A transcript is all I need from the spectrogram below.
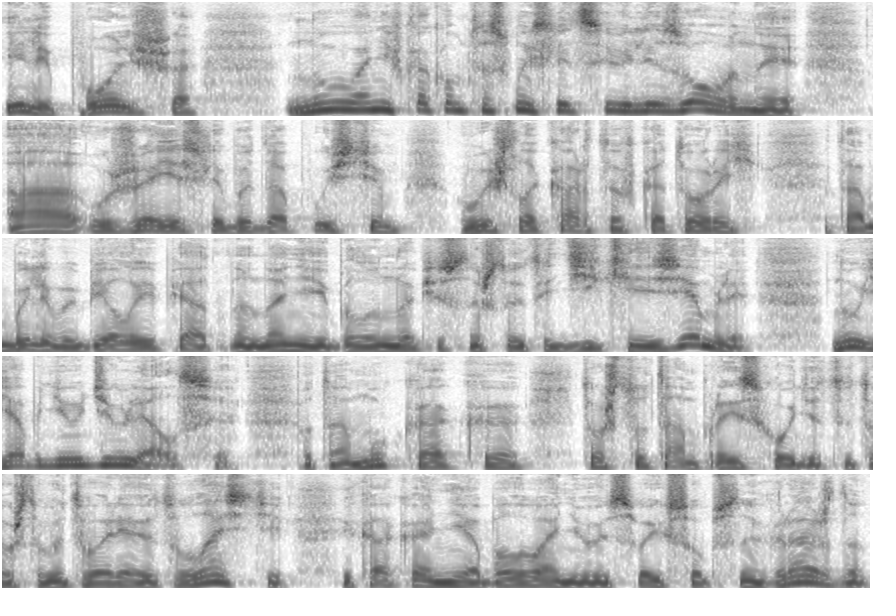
или Польша, ну, они в каком-то смысле цивилизованные, а уже если бы, допустим, вышла карта, в которой там были бы белые пятна, на ней было написано, что это дикие земли, ну, я бы не удивлялся, потому как э, то, что там происходит, и то, что вытворяют власти, и как они оболванивают своих собственных граждан,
